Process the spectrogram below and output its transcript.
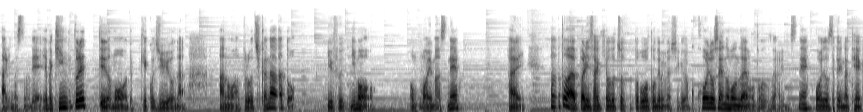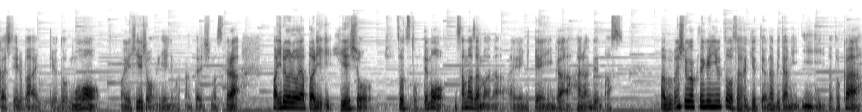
ありますので、やっぱり筋トレっていうのも結構重要なあのアプローチかなというふうにも思いますね。はい。あとはやっぱり先ほどちょっと冒頭でも言いましたけど、甲状腺の問題も当然ありますね。甲状腺が低下している場合っていうのも、冷え性の原因にもなったりしますから、まあ、いろいろやっぱり冷え性一つとっても様々なえ原因がはらんでます。まあ、分子学的に言うと、さっき言ったようなビタミン E だとか、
